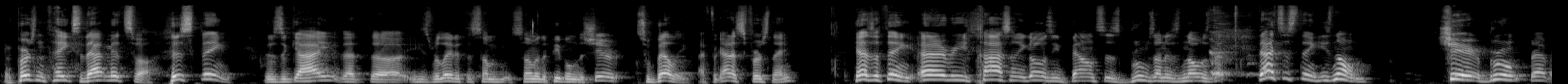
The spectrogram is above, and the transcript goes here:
If a person takes that mitzvah, his thing, there's a guy that uh, he's related to some, some of the people in the shir, Subeli, I forgot his first name. He has a thing. Every chassan he goes, he bounces, brooms on his nose. That, that's his thing. He's known. Cheer, broom, whatever.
